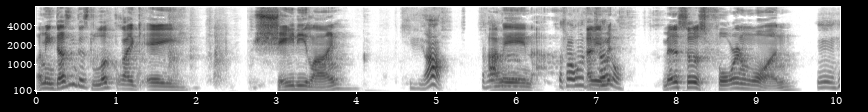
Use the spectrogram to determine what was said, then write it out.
I mean, doesn't this look like a shady line? Yeah. I mean, the- that's why I mean. Minnesota's four and one, hmm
